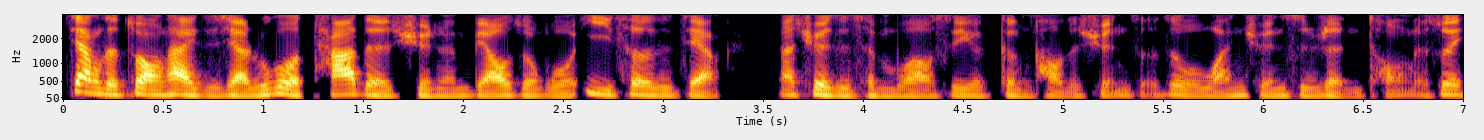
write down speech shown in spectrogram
这样的状态之下，如果他的选人标准我预测是这样，那确实陈柏豪是一个更好的选择，这我完全是认同的。所以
